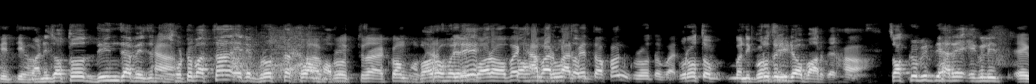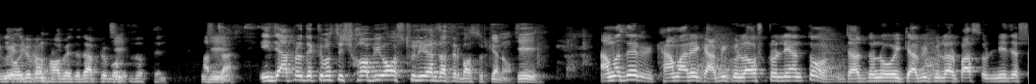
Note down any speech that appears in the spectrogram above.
বৃদ্ধি হবে। মানে যত দিন যাবে হ্যাঁ। ছোট বাচ্চা এটা গ্রোথটা কম হবে। গ্রোথটা কম হবে। বড় হলে বড় হবে খাবার হবে। তখন গ্রোথও বাড়বে। গ্রোথ মানে গ্রোথ জি। এটাও বাড়বে। হ্যাঁ। চক্রবৃদ্ধি হারে এগুলি ওইরকম হবে। যেটা আপনি বলতে চাচ্ছেন? আচ্ছা এই যে আপনারা দেখতে পাচ্ছি সবই অস্ট্রেলিয়ান জাতের বাছুর কেন? জি। আমাদের খামারে গাবিগুলা অস্ট্রেলিয়ান তো যার জন্য ওই গাবিগুলার বাছুর নিজস্ব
